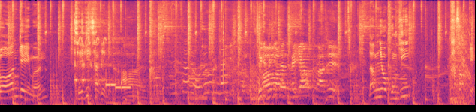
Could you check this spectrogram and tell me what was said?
이번 게임은 제기차기입니다. 되게 되게 잘 대기하면 좀 나지. 남녀 공히 다섯 개.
